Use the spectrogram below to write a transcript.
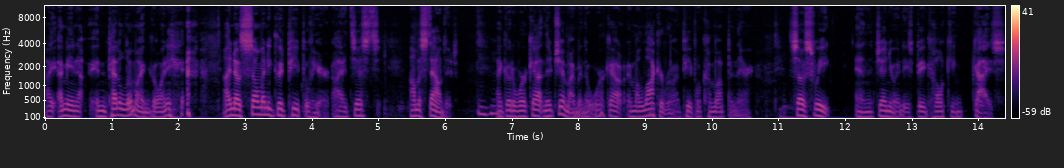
I, I mean, in Petaluma, I can go any. I know so many good people here. I just, I'm astounded. Mhm. I go to work out in the gym. I'm in the workout in my locker room, and people come up in there, so sweet and genuine. These big hulking guys.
